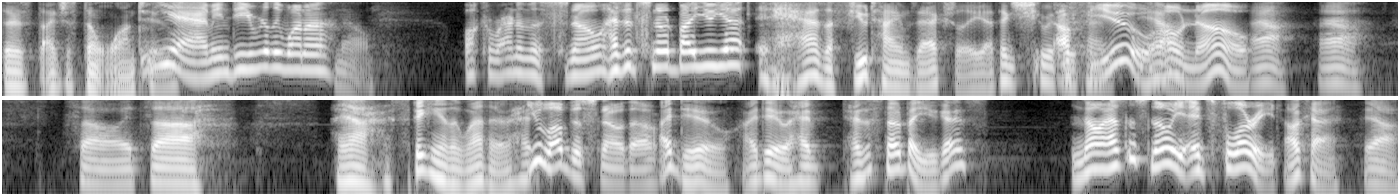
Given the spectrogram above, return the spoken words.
there's I just don't want to. Yeah, I mean, do you really want to No. walk around in the snow? Has it snowed by you yet? It has a few times actually. I think two or three A few. Yeah. Oh no. Yeah, yeah. So it's uh, yeah. Speaking of the weather, You love the snow though. I do, I do. Have has it snowed by you guys? No, it hasn't snowed yet. It's flurried. Okay, yeah.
